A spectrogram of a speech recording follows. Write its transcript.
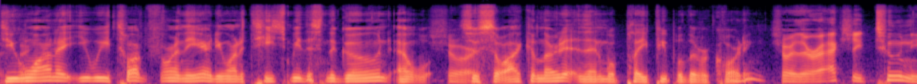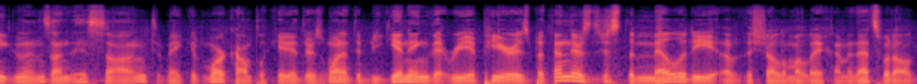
Do you want to? We talked before in the air. Do you want to teach me this nigun, uh, Sure. just so I can learn it, and then we'll play people the recording? Sure, there are actually two niguns on this song to make it more complicated. There's one at the beginning that reappears, but then there's just the melody of the Shalom Aleichem, and that's what I'll,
